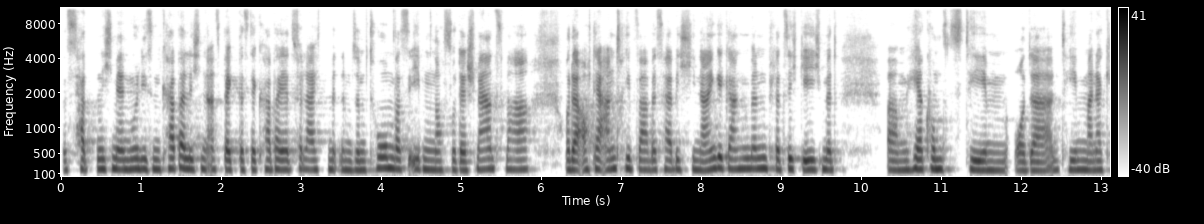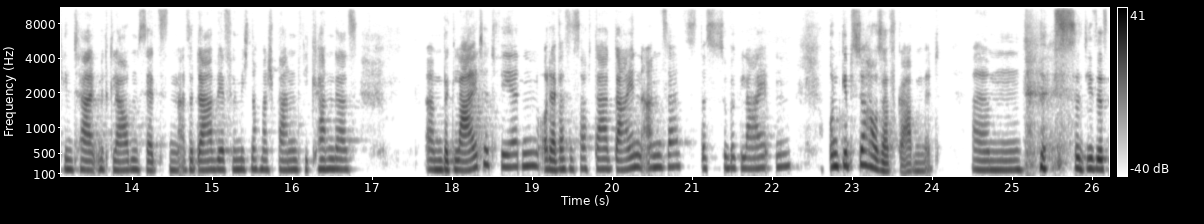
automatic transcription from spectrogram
Es hat nicht mehr nur diesen körperlichen Aspekt, dass der Körper jetzt vielleicht mit einem Symptom, was eben noch so der Schmerz war oder auch der Antrieb war, weshalb ich hineingegangen bin. Plötzlich gehe ich mit ähm, Herkunftsthemen oder Themen meiner Kindheit mit Glaubenssätzen. Also da wäre für mich nochmal spannend, wie kann das ähm, begleitet werden oder was ist auch da dein Ansatz, das zu begleiten? Und gibst du Hausaufgaben mit? Ähm, so dieses,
